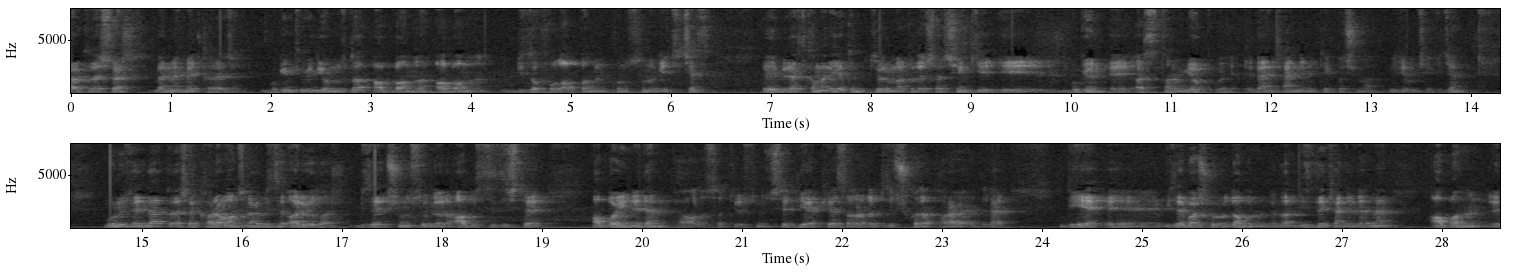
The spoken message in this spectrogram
arkadaşlar, ben Mehmet Karaca. Bugünkü videomuzda Abba mı, Bizofol Abba'nın konusunu geçeceğiz. Ee, biraz kameraya yakın tutuyorum arkadaşlar çünkü e, bugün e, asistanım yok ve ben kendim tek başıma videomu çekeceğim. Bunun üzerinde arkadaşlar karavancılar bizi arıyorlar, bize şunu söylüyorlar. Abi siz işte Abba'yı neden pahalı satıyorsunuz? İşte diğer piyasalarda bize şu kadar para verdiler diye e, bize başvuruda bulunuyorlar. Biz de kendilerine ABA'nın e,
